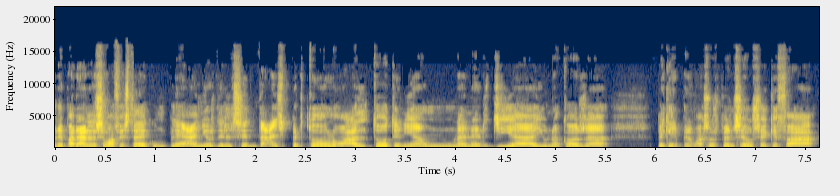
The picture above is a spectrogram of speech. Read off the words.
preparant la seva festa de cumpleaños dels 100 anys per tot lo alto, tenia una energia i una cosa... Perquè per vosaltres penseu-se que fa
